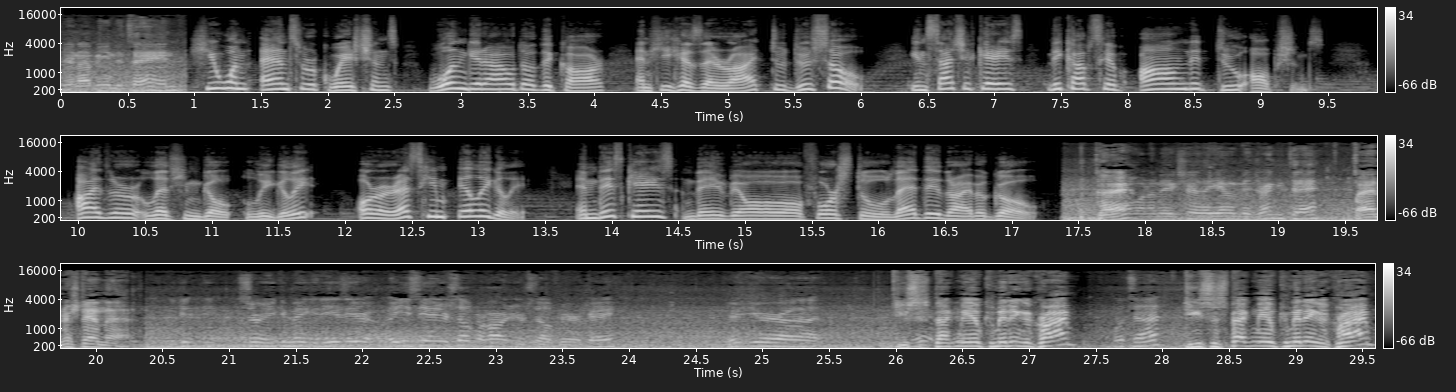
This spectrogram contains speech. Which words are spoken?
You're not being detained. He won't answer questions, won't get out of the car, and he has a right to do so. In such a case, the cops have only two options. Either let him go legally or arrest him illegally. In this case, they were forced to let the driver go. Okay. I want to make sure that you haven't been drinking today. I understand that. You can, sir, you can make it easier, easy on yourself or hard on yourself here, okay? You're, you're uh, Do you suspect me of committing a crime? what's that? Do you suspect me of committing a crime?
